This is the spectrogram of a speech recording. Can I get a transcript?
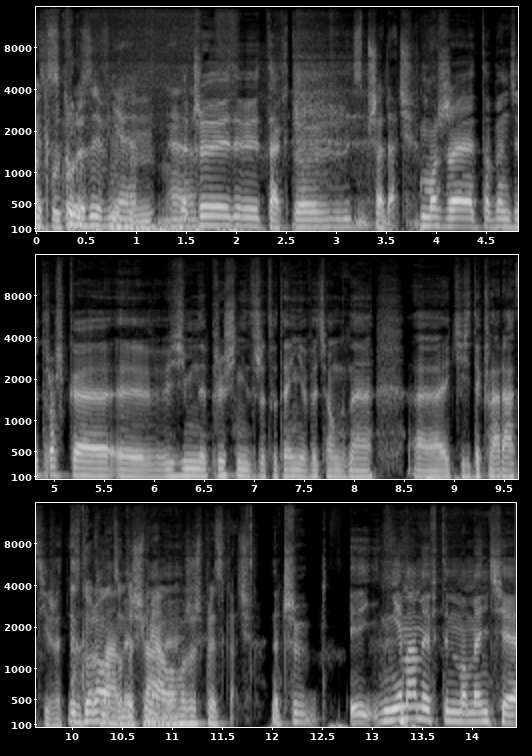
ekskluzywnie mhm. e, znaczy, tak, to sprzedać? Może to będzie troszkę y, zimny prysznic, że tutaj nie wyciągnę y, jakiejś deklaracji, że jest tak, gorąco, mamy to śmiało możesz pryskać. Znaczy, y, nie mamy w tym momencie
